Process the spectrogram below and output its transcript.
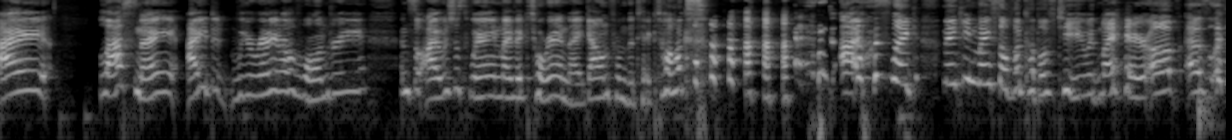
I last night I did. We were wearing off laundry, and so I was just wearing my Victorian nightgown from the TikToks. and I was like making myself a cup of tea with my hair up as like,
